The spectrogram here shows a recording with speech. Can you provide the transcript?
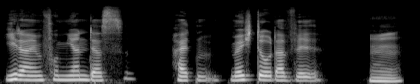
jeder informieren, der es halt möchte oder will. Hm.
